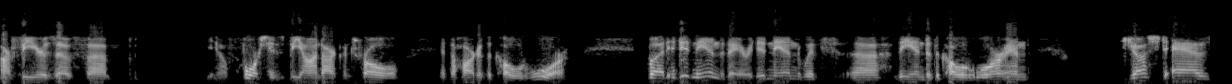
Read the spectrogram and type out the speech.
our fears of uh, you know forces beyond our control at the heart of the Cold War. But it didn't end there. It didn't end with uh, the end of the Cold War. And just as,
